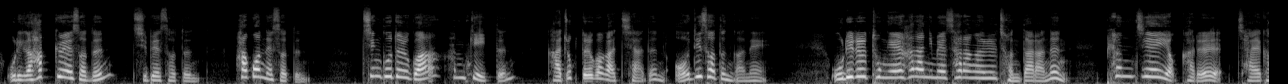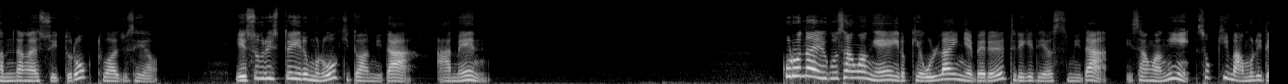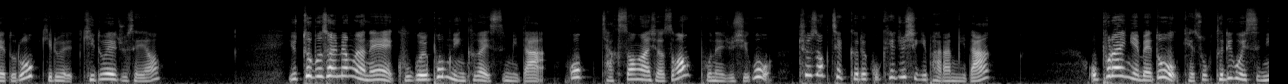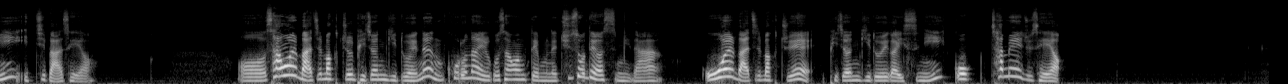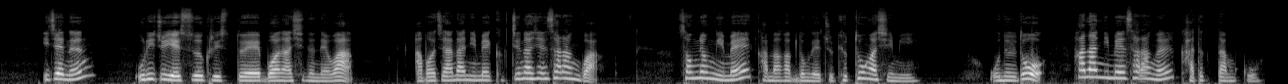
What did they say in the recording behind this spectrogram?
우리가 학교에서든 집에서든 학원에서든 친구들과 함께 있든 가족들과 같이 하든 어디서든 간에 우리를 통해 하나님의 사랑을 전달하는 편지의 역할을 잘 감당할 수 있도록 도와주세요. 예수 그리스도의 이름으로 기도합니다. 아멘. 코로나19 상황에 이렇게 온라인 예배를 드리게 되었습니다. 이 상황이 속히 마무리되도록 기도해, 기도해 주세요. 유튜브 설명란에 구글 폼 링크가 있습니다. 꼭 작성하셔서 보내주시고 출석 체크를 꼭 해주시기 바랍니다. 오프라인 예배도 계속 드리고 있으니 잊지 마세요. 어, 4월 마지막 주 비전 기도회는 코로나19 상황 때문에 취소되었습니다. 5월 마지막 주에 비전 기도회가 있으니 꼭 참여해 주세요. 이제는 우리 주 예수 그리스도의 무한하신 은혜와 아버지 하나님의 극진하신 사랑과 성령님의 감화 감동 내주 교통하심이 오늘도 하나님의 사랑을 가득 담고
